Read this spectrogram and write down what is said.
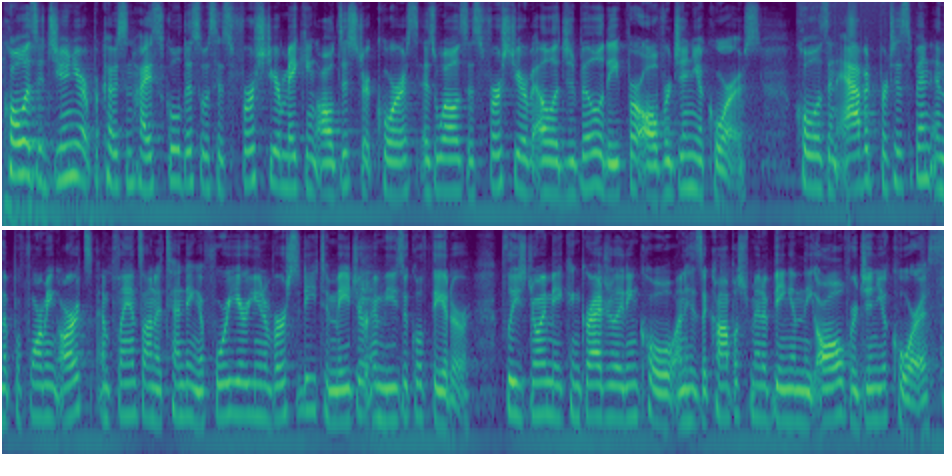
Cole is a junior at Poquoson High School. This was his first year making all district chorus, as well as his first year of eligibility for all Virginia chorus. Cole is an avid participant in the performing arts and plans on attending a four-year university to major in musical theater. Please join me in congratulating Cole on his accomplishment of being in the All Virginia Chorus.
